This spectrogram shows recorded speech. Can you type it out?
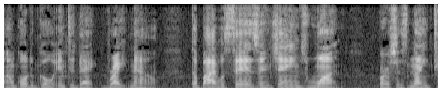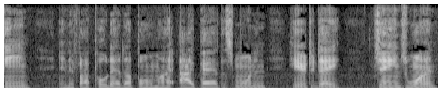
I'm going to go into that right now. The Bible says in James 1, verses 19, and if I pull that up on my iPad this morning here today, James 1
